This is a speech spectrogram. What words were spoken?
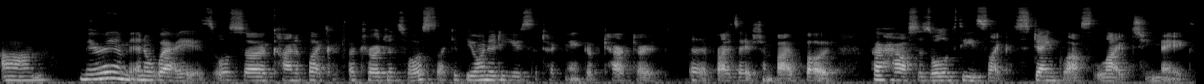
Um, Miriam, in a way, is also kind of like a Trojan horse. Like, if you wanted to use the technique of characterization by boat, her house is all of these like stained glass lights she makes,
